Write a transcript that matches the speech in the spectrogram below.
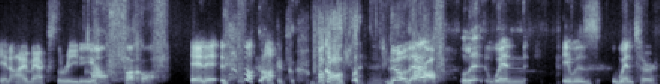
in IMAX 3D, Oh fuck off! and it fuck off. Fucking, fuck off! No, Fuck that off! li- when it was winter,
